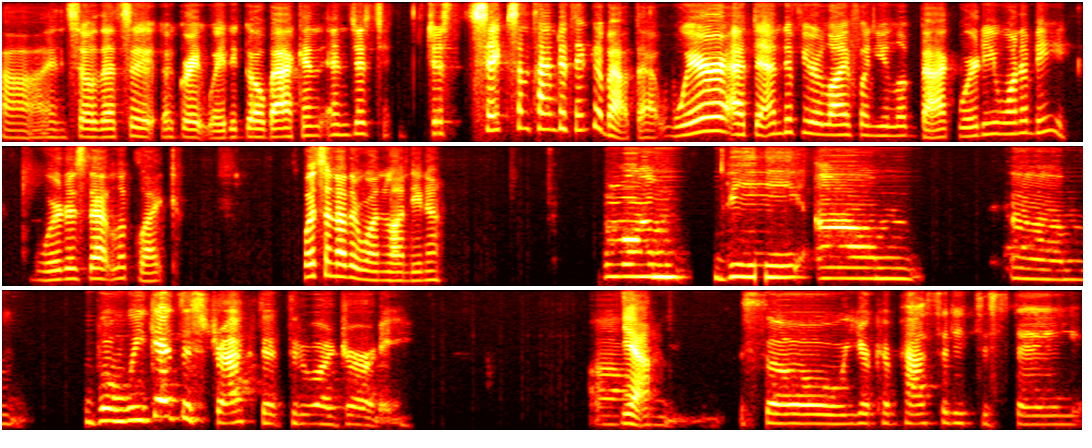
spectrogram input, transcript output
Uh, and so that's a, a, great way to go back and, and just just take some time to think about that. Where at the end of your life, when you look back, where do you want to be? Where does that look like? What's another one, Londina? Um, the um, um, when we get distracted through our journey, um, yeah. So your capacity to stay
